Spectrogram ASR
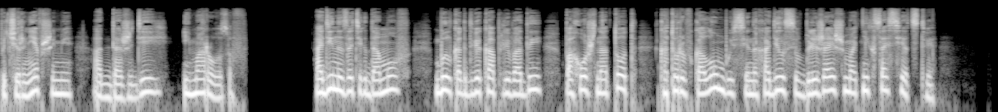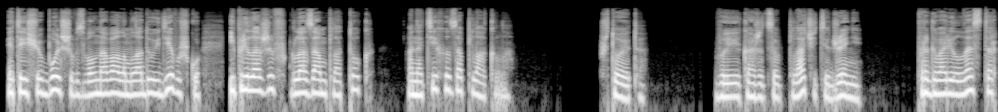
почерневшими от дождей и морозов. Один из этих домов был как две капли воды, похож на тот, который в Колумбусе находился в ближайшем от них соседстве. Это еще больше взволновало молодую девушку, и приложив к глазам платок, она тихо заплакала. Что это? Вы, кажется, плачете, Дженни, проговорил Лестер,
